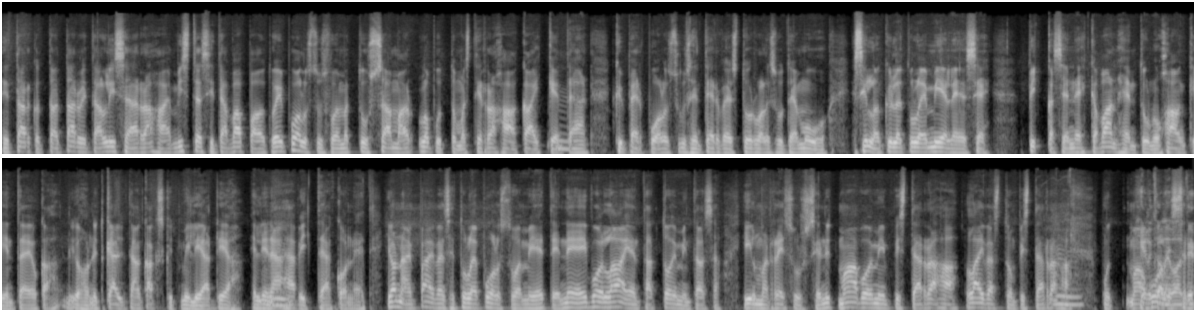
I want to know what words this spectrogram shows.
niin tarkoittaa, että tarvitaan lisää rahaa. Ja mistä sitä vapautuu? Ei puolustusvoimat tule saamaan loputtomasti rahaa kaikkeen mm. tähän kyberpuolustukseen, terveysturvallisuuteen ja muuhun. Ja silloin kyllä tulee mieleen se pikkasen ehkä vanhentunut hankinta, joka, johon nyt käytetään 20 miljardia, eli nämä mm. hävittäjäkoneet. Jonain päivän se tulee puolustusvoimien eteen. Ne ei voi laajentaa toimintaansa ilman resursseja. Nyt maavoimiin pistää rahaa, laivaston pistää rahaa, mm. mutta mä oon huolissani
